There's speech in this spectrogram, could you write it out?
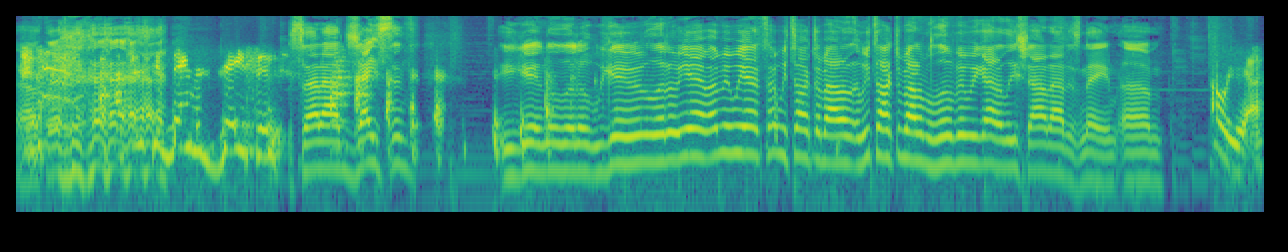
Out there. His name is Jason. shout out Jason. You getting a little, we get a little, yeah. I mean, we had, we talked about, we talked about him a little bit. We got at least shout out his name. Um, Oh yeah.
